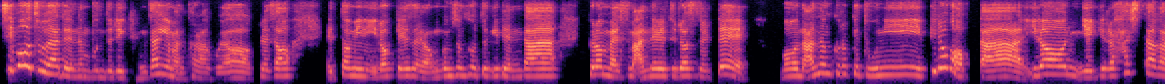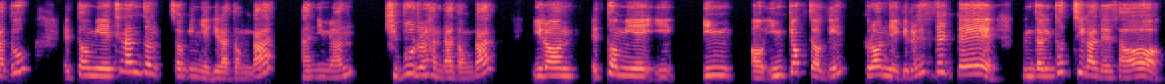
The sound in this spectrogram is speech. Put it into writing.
찝어줘야 되는 분들이 굉장히 많더라고요. 그래서 애터미는 이렇게 해서 연금성 소득이 된다. 그런 말씀 안내를 드렸을 때, 뭐 나는 그렇게 돈이 필요가 없다. 이런 얘기를 하시다가도 애터미의 친환적인 얘기라던가 아니면 기부를 한다던가 이런 애터미의 이- 인, 어, 인격적인 그런 얘기를 했을 때 굉장히 터치가 돼서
